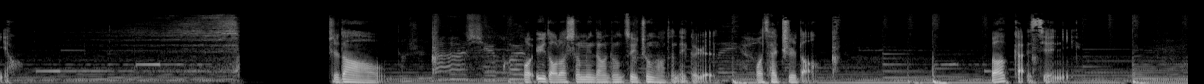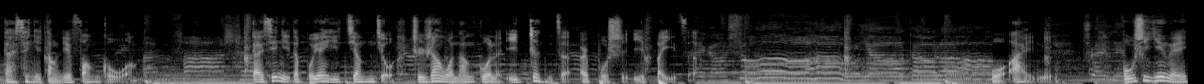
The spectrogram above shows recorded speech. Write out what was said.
你啊。直到我遇到了生命当中最重要的那个人，我才知道，我要感谢你，感谢你当年放过我，感谢你的不愿意将就，只让我难过了一阵子，而不是一辈子。我爱你，不是因为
